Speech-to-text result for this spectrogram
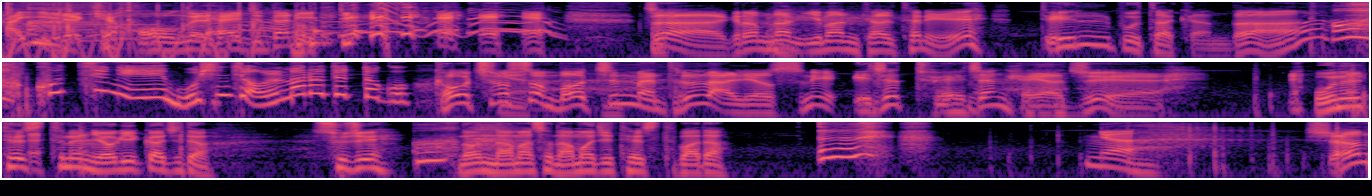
아, 이렇게 호응을 해주다니. 자, 그럼 난 이만 갈 테니 뒤를 부탁한다. 아, 코치님 오신 지 얼마나 됐다고? 코치로서 멋진 멘트를 알렸으니 이제 퇴장해야지. 오늘 테스트는 여기까지다. 수지, 넌 남아서 나머지 테스트 받아. 야, 션,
